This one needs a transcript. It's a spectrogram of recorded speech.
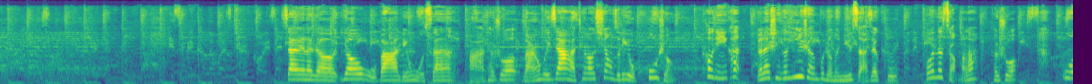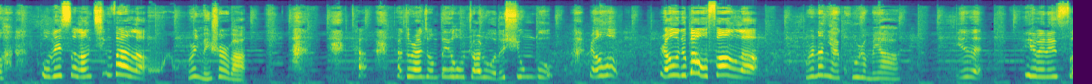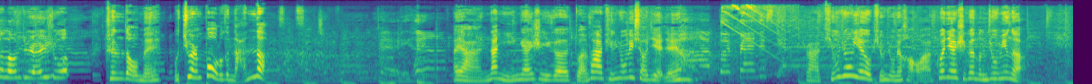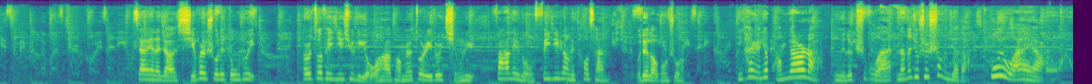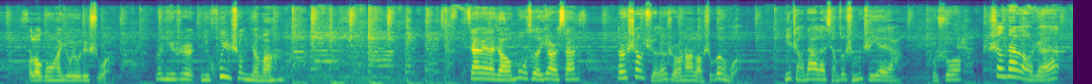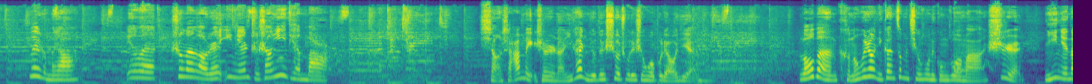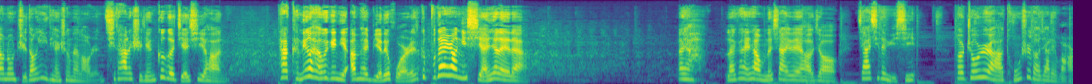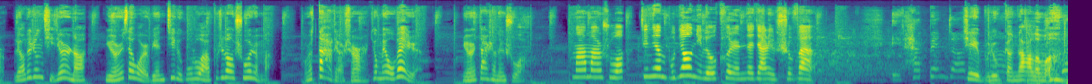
下一位呢叫幺五八零五三啊，他说晚上回家啊，听到巷子里有哭声，靠近一看，原来是一个衣衫不整的女子啊在哭。我问他怎么了，他说我我被色狼侵犯了。我说你没事吧？他他突然从背后抓住我的胸部，然后，然后就把我放了。我说：“那你还哭什么呀？”因为，因为那色狼居然说：“真倒霉，我居然抱了个男的。”哎呀，那你应该是一个短发平胸的小姐姐呀，是吧？平胸也有平胸的好啊，关键时刻能救命啊。下面呢叫媳妇儿说的都对，他说坐飞机去旅游哈，旁边坐着一对情侣。发那种飞机上的套餐，我对老公说：“你看人家旁边的女的吃不完，男的就吃剩下的，多有爱呀！”我老公还悠悠地说：“问题是你会剩下吗？”下面呢叫目测一二三，他说上学的时候呢，老师问我：“你长大了想做什么职业呀？”我说：“圣诞老人。”为什么呀？因为圣诞老人一年只上一天班儿。想啥美事儿呢？一看你就对社畜的生活不了解。老板可能会让你干这么轻松的工作吗？是你一年当中只当一天圣诞老人，其他的时间各个节气哈，他肯定还会给你安排别的活儿的，这个不带让你闲下来的。哎呀，来看一下我们的下一位哈，叫佳期的雨熙。他说周日啊，同事到家里玩，聊得正起劲呢，女儿在我耳边叽里咕噜啊，不知道说什么。我说大点声，又没有外人。女儿大声地说。妈妈说：“今天不叫你留客人在家里吃饭。”这不就尴尬了吗？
